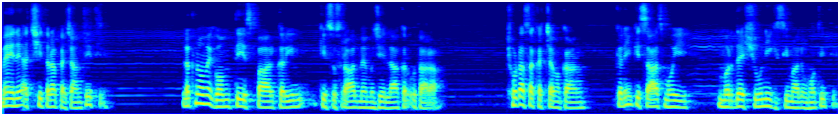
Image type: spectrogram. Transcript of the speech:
मैं इन्हें अच्छी तरह पहचानती थी। लखनऊ में गोमती इस पार करीम की ससुराल में मुझे लाकर उतारा। छोटा सा कच्चा मकान करीम की सास मोई मुर्दे शूनी किसी मालूम होती थी।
